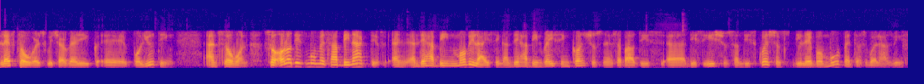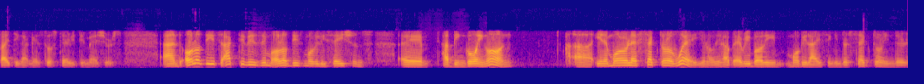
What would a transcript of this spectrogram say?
leftovers which are very uh, polluting and so on. So all of these movements have been active and, and they have been mobilizing and they have been raising consciousness about these uh, these issues and these questions. The labor movement as well has been fighting against austerity measures. And all of this activism, all of these mobilizations uh, have been going on uh, in a more or less sectoral way. You know, you have everybody mobilizing in their sector, in their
